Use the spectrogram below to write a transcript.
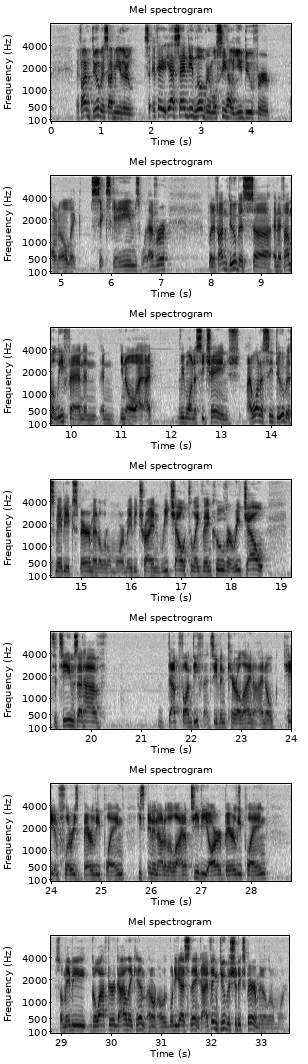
if I'm Dubas, I'm either okay, yeah, Sandy Liljegren, we'll see how you do for I don't know, like six games, whatever. But if I'm Dubas uh, and if I'm a Leaf fan and and you know I, I we want to see change, I want to see Dubas maybe experiment a little more, maybe try and reach out to like Vancouver, reach out to teams that have depth on defense, even Carolina. I know Hayden Fleury's barely playing. He's in and out of the lineup. TVR barely playing. So maybe go after a guy like him. I don't know. What do you guys think? I think Dubas should experiment a little more.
